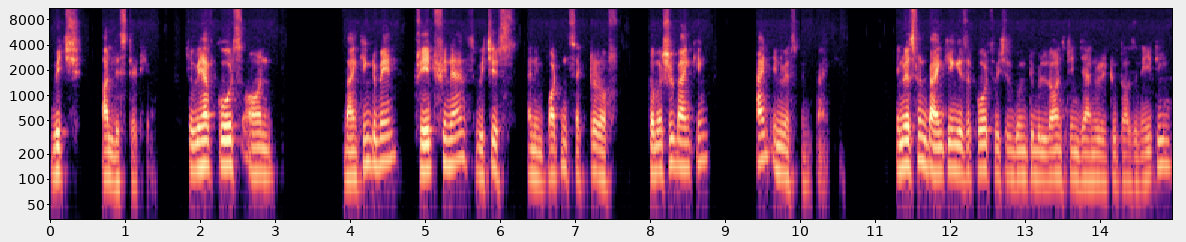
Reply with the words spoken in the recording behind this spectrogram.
which are listed here. So we have course on banking domain, trade finance, which is an important sector of commercial banking and investment banking. Investment banking is a course which is going to be launched in January 2018.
